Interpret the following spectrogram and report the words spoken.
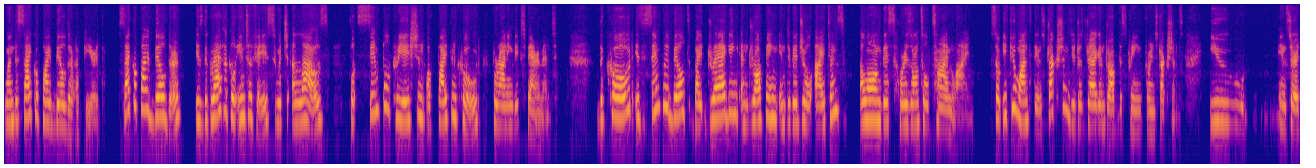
when the PsychoPy Builder appeared. PsychoPy Builder is the graphical interface which allows for simple creation of Python code for running the experiment. The code is simply built by dragging and dropping individual items along this horizontal timeline. So if you want the instructions, you just drag and drop the screen for instructions. You insert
